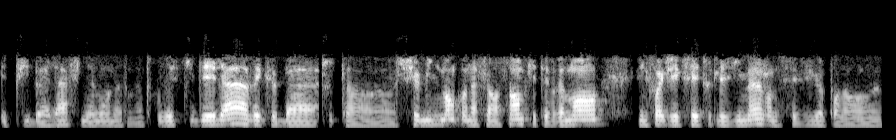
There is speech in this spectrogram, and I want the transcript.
Et puis, bah là, finalement, on a, on a trouvé cette idée-là avec bah tout un cheminement qu'on a fait ensemble, qui était vraiment une fois que j'ai créé toutes les images, on s'est vu pendant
